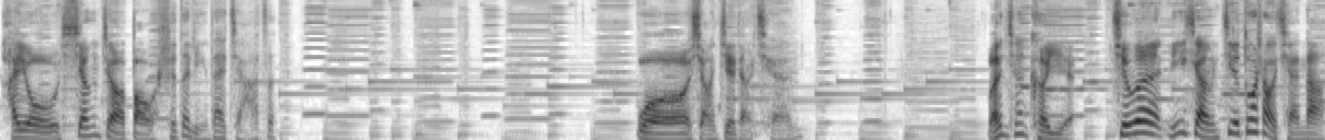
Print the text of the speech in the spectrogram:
还有镶着宝石的领带夹子。我想借点钱，完全可以。请问你想借多少钱呢？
